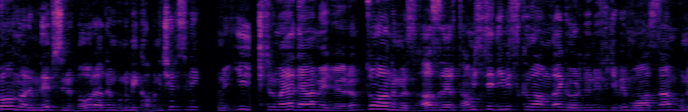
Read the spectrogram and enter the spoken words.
Soğanlarımın hepsini doğradım. Bunu bir kabın içerisine bunu iyi devam ediyorum. Soğanımız hazır. Tam istediğimiz kıvamda gördüğünüz gibi muazzam. Bunu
